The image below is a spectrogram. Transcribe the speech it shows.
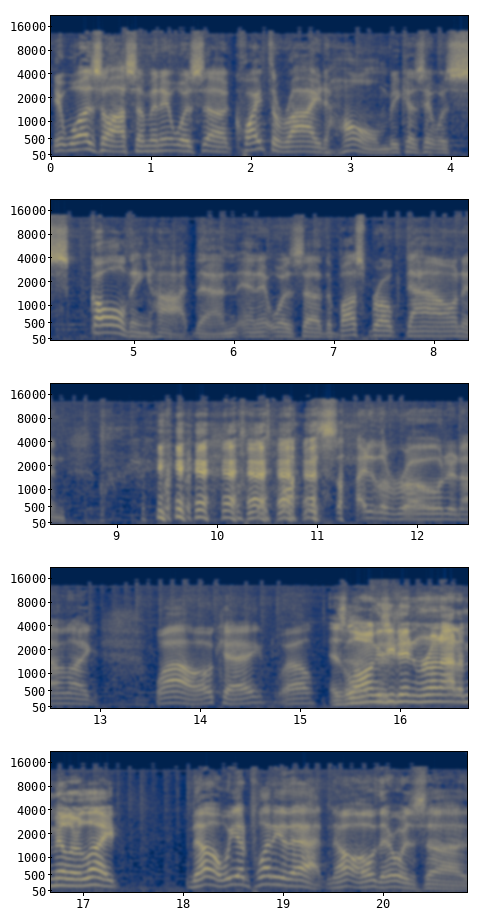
It was awesome, and it was uh, quite the ride home because it was scalding hot then, and it was uh, the bus broke down and on the side of the road, and I'm like, wow, okay, well, As long as you didn't run out of Miller Lite. No, we had plenty of that. No, there was, uh,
